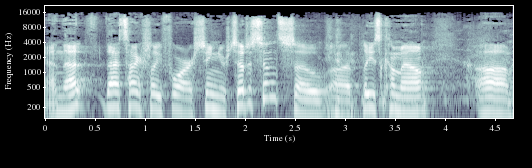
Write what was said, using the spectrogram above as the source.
And that, that's actually for our senior citizens, so uh, please come out. Uh,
